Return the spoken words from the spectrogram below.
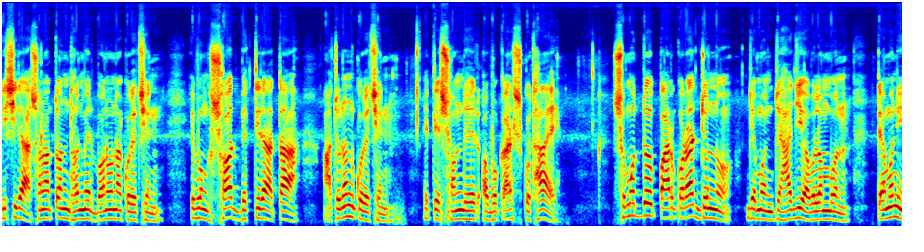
ঋষিরা সনাতন ধর্মের বর্ণনা করেছেন এবং সৎ ব্যক্তিরা তা আচরণ করেছেন। এতে সন্দেহের অবকাশ কোথায়? সমুদ্র পার করার জন্য যেমন জাহাজি অবলম্বন, তেমনি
